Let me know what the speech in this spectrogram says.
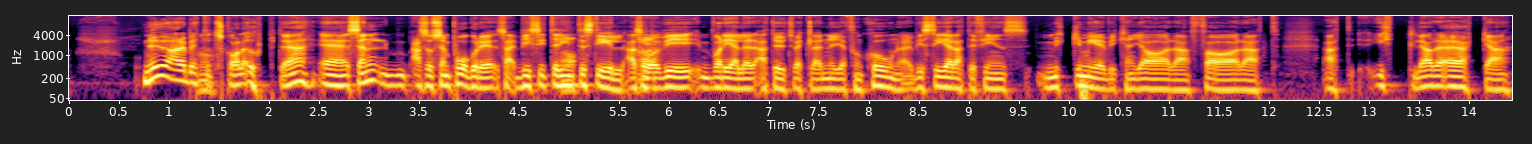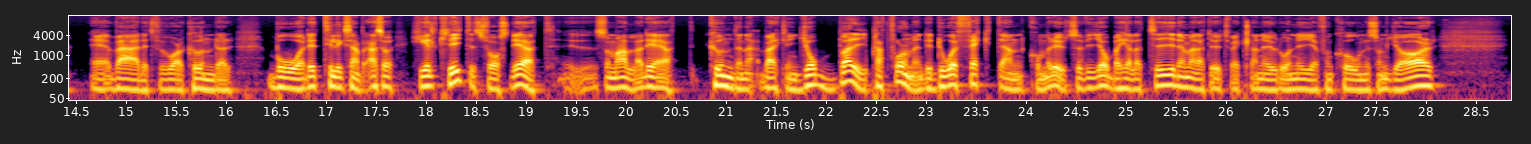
Nu är arbetet att skala upp det. Eh, sen, alltså sen pågår det, här, vi sitter ja. inte still alltså vi, vad det gäller att utveckla nya funktioner. Vi ser att det finns mycket mer vi kan göra för att, att ytterligare öka eh, värdet för våra kunder. Både till exempel, alltså helt kritiskt för oss det är att, eh, som alla, det är att kunderna verkligen jobbar i plattformen. Det är då effekten kommer ut. Så vi jobbar hela tiden med att utveckla nu då nya funktioner som gör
